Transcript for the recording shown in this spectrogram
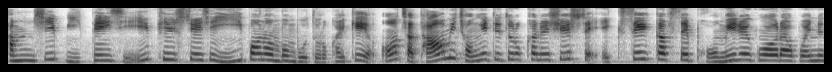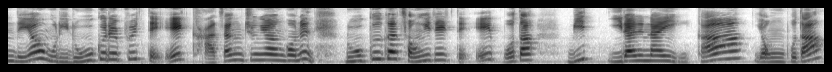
32페이지 필수예제 2번 한번 보도록 할게요. 어, 자, 다음이 정의되도록 하는 실수 x의 값의 범위를 구하라고 했는데요. 우리 로그를 풀때 가장 중요한 거는 로그가 정의될 때 뭐다? 밑이라는 아이가 0보다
